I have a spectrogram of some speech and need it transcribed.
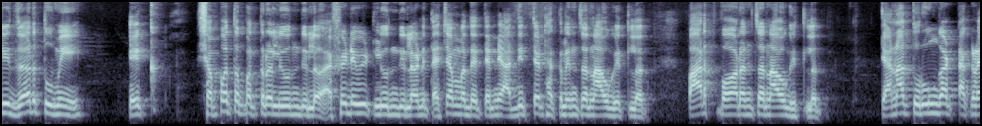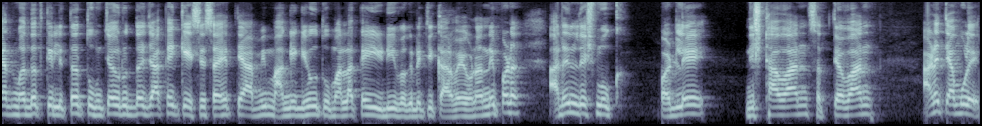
की जर तुम्ही एक शपथपत्र लिहून दिलं ॲफिडेव्हिट लिहून दिलं आणि त्याच्यामध्ये त्यांनी आदित्य ठाकरेंचं नाव घेतलं पार्थ पवारांचं नाव घेतलं त्यांना तुरुंगात टाकण्यात मदत केली तर तुमच्या विरुद्ध ज्या काही केसेस आहेत त्या आम्ही मागे घेऊ. तुम्हाला काही ईडी वगैरेची कारवाई होणार नाही. पण अनिल देशमुख पडले निष्ठावान सत्यवान आणि त्यामुळे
